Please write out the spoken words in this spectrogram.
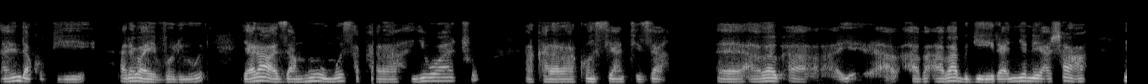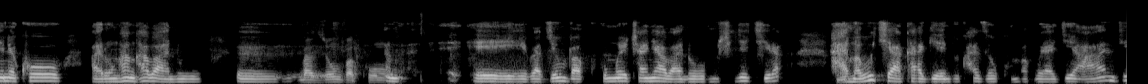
nari ndakubwiye ari abayevuriwe yaraza nk'uwo munsi akarara iwacu akarara konsiyantiza. Ababwira nyine ashaka nyine ko aronka nk'abantu babyumva kumwe babyumva kumwe cyangwa abantu bamushyigikira hanyuma buke akagenda ukaza ukumva ngo yagiye ahandi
